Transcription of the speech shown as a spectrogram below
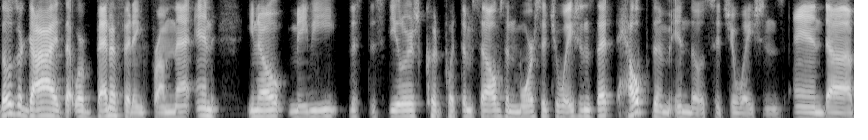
those are guys that were benefiting from that. And you know, maybe the, the Steelers could put themselves in more situations that help them in those situations. And uh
